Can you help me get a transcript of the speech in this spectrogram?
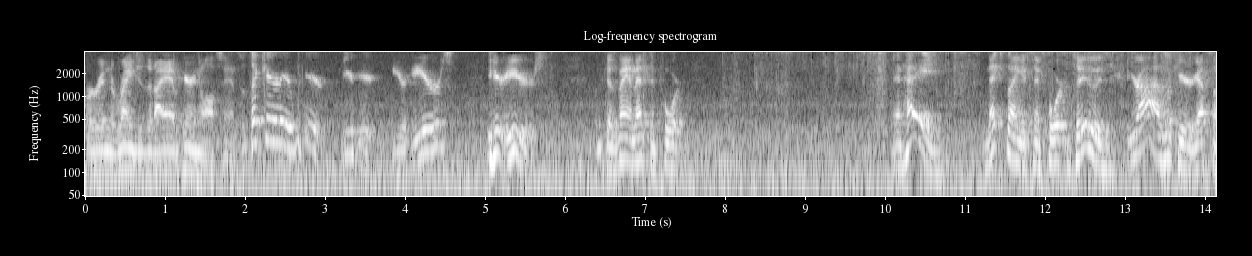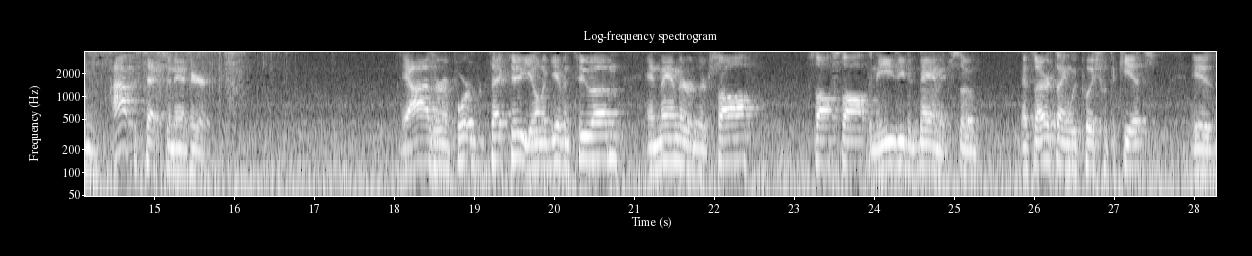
are in the ranges that I have hearing loss in. So take care of your your your, your ears, your ears, because man, that's important. And hey, next thing that's important too is your eyes. Look here, got some eye protection in here. The eyes are important to protect too. You only given two of them, and man, they're they're soft, soft, soft, and easy to damage. So that's the other thing we push with the kits is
